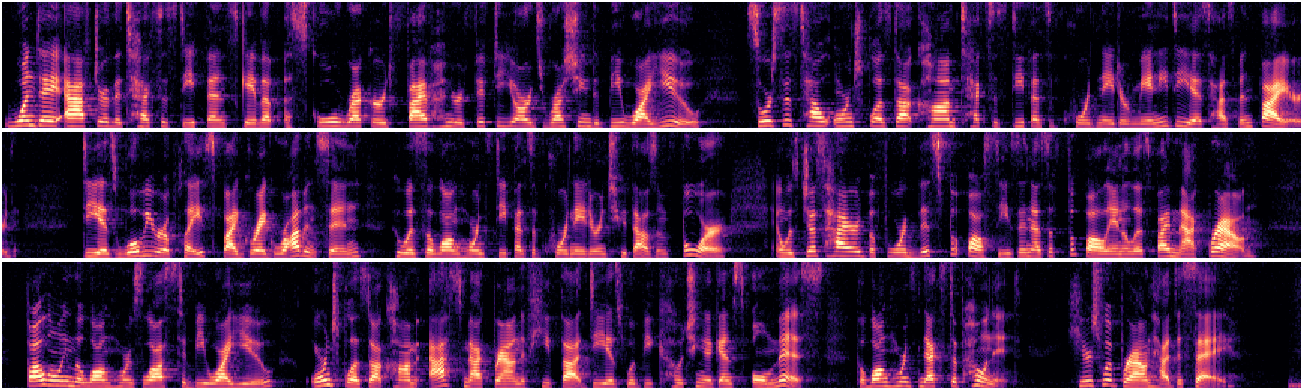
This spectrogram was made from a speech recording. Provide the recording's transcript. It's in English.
One day after the Texas defense gave up a school record 550 yards rushing to BYU, sources tell OrangeBloods.com Texas defensive coordinator Manny Diaz has been fired. Diaz will be replaced by Greg Robinson, who was the Longhorns defensive coordinator in 2004 and was just hired before this football season as a football analyst by Mack Brown. Following the Longhorns' loss to BYU, OrangeBloods.com asked Mack Brown if he thought Diaz would be coaching against Ole Miss, the Longhorns' next opponent. Here's what Brown had to say.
